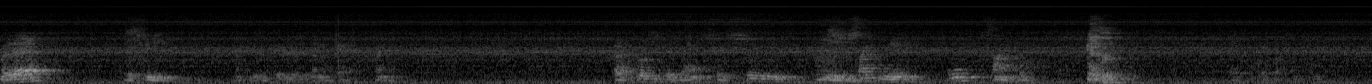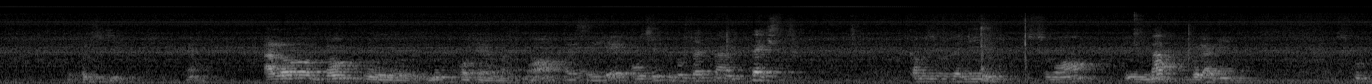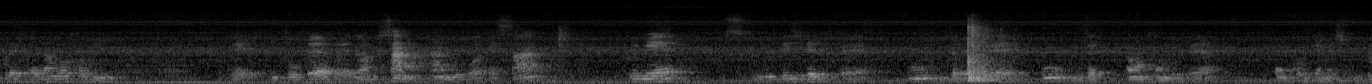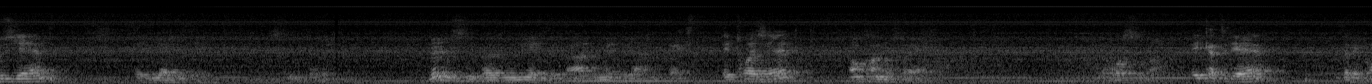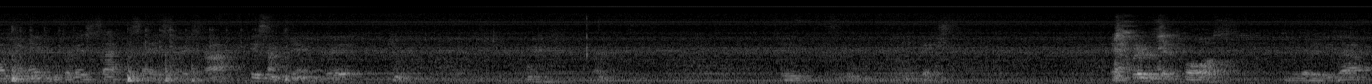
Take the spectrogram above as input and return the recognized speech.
Mais là, je. Un peu de- dans le cœur. hein. Alors, profitez-en, c'est sur 5 minutes ou 5 ans. C'est positif. hein. Alors, donc, euh, nous confirmons maintenant, essayez. Aussi, que vous faites un texte, comme je vous ai dit souvent, une map de la vie. Ce que vous pouvez faire dans votre. Ok? Il faut faire, par exemple, 5, 1, 2, 3, 4, 5. Première, vous désirez de faire, où vous avez fait, où vous êtes en train de faire, en programmation. Deuxième, c'est réaliser ce que vous pouvez. Même si vous ne réalisez pas, vous mettez là le texte. Et troisième, en train de faire, recevoir. Et quatrième, vous avez confirmé que vous avez ça, ça et ça et ça. Et cinquième, vous avez tout. C'est c'est le texte. Et après de cette force, vous avez déjà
